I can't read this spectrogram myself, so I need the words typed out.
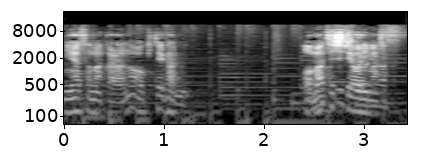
皆様からの置き手紙、お待ちしております。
